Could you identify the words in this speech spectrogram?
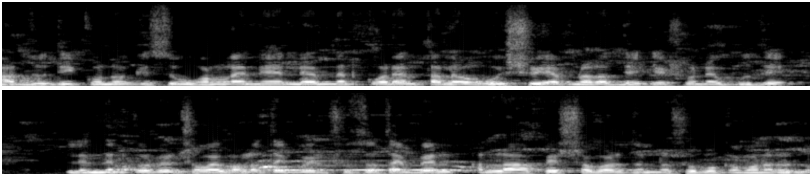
আর যদি কোনো কিছু অনলাইনে লেনদেন করেন, তাহলে অবশ্যই আপনারা দেখে শুনে বুঝে লেনদেন করবেন। সবাই ভালো থাকবেন, সুস্থ থাকবেন। আল্লাহ হাফেজ, সবার জন্য শুভকামনা রইল।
